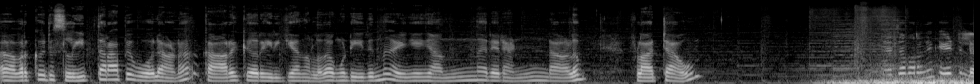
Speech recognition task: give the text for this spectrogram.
അവർക്കൊരു സ്ലീപ്പ് തെറാപ്പി പോലാണ് കാറിൽ കയറി ഇരിക്കുക എന്നുള്ളത്. അങ്ങോട്ട് ഇരുന്ന് കഴിഞ്ഞ് കഴിഞ്ഞാൽ അന്നേരം രണ്ടാളും ഫ്ലാറ്റാവും. പറഞ്ഞു കേട്ടില്ല.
